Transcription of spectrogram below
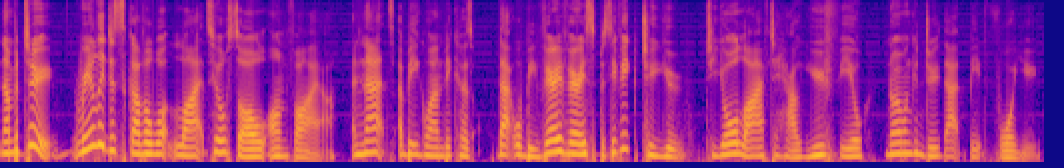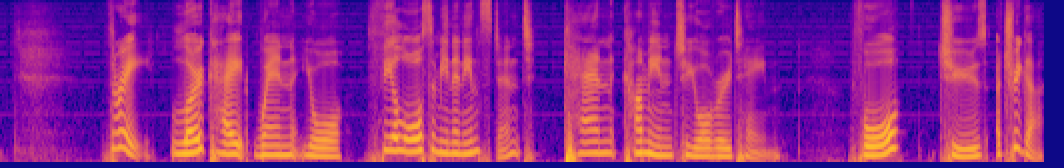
Number two, really discover what lights your soul on fire. And that's a big one because that will be very, very specific to you, to your life, to how you feel. No one can do that bit for you. Three, locate when your feel awesome in an instant can come into your routine. Four, choose a trigger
